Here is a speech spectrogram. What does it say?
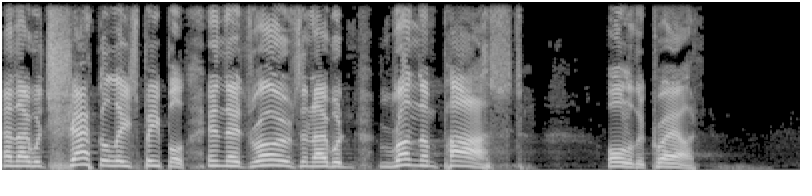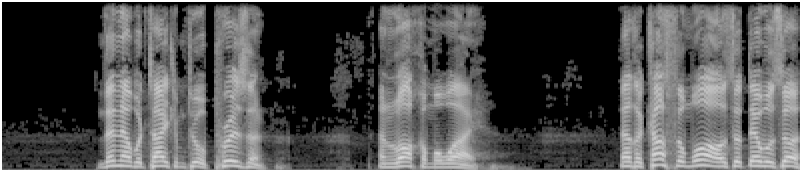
And they would shackle these people in their droves and they would run them past all of the crowd. Then they would take them to a prison and lock them away. Now, the custom was that there was a,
